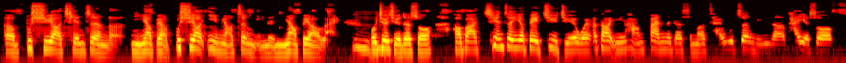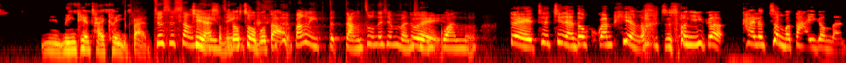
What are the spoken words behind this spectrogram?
呃，不需要签证了，你要不要？不需要疫苗证明了，你要不要来？嗯，我就觉得说，好吧，签证又被拒绝，我要到银行办那个什么财务证明呢，他也说你明天才可以办。就是上既然什么都做不到，帮你挡住那些门全关了。对，这既然都关片了，只剩一个开了这么大一个门，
